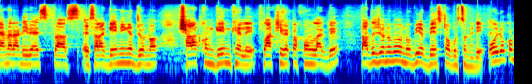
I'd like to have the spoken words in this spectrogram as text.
ক্যামেরা ডিভাইস প্লাস এছাড়া গেমিং এর জন্য সারাক্ষণ গেম খেলে ফ্ল্যাগশিপ একটা ফোন লাগবে। তাদের জন্য কিন্তু নোভিয়া বেস্ট অপরচুনিটি ওই রকম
